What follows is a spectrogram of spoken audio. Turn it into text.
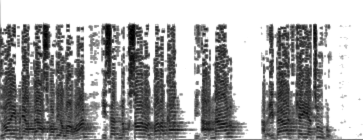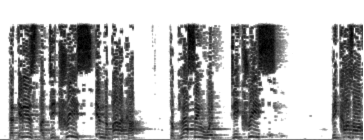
Abdullah ibn Abbas radiallahu an, he said, Nuqsan al-baraka bi a'mal al-ibad kayatubu. That it is a decrease in the Baraka, the blessing would decrease because of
